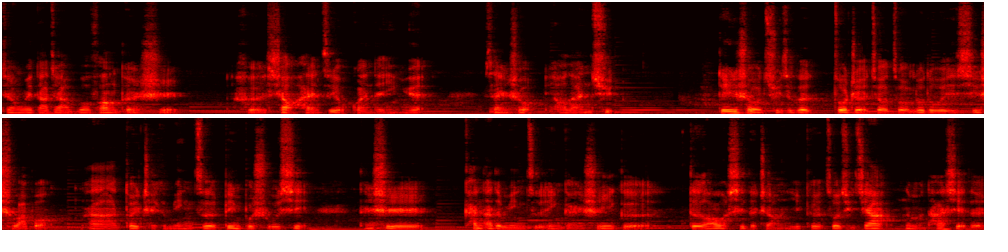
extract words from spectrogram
将为大家播放的是和小孩子有关的音乐，三首摇篮曲。第一首曲子的作者叫做路德维希·施瓦伯，啊，对这个名字并不熟悉，但是看他的名字应该是一个。德奥系的这样一个作曲家，那么他写的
